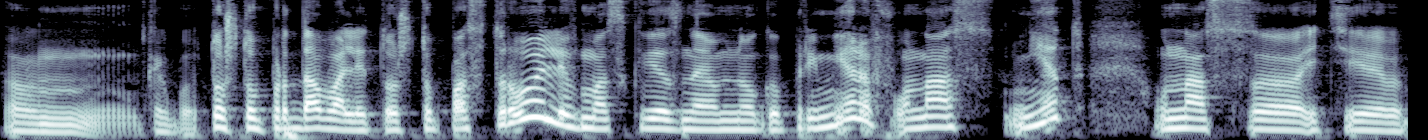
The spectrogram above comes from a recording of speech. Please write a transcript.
эм, как бы то, что продавали, то, что построили. В Москве знаю много примеров. У нас нет. У нас э, эти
